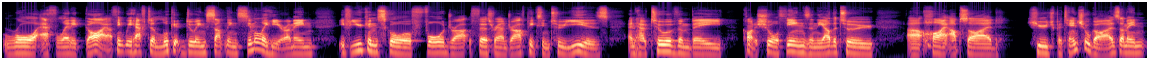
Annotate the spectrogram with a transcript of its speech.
raw athletic guy. I think we have to look at doing something similar here. I mean, if you can score four draft first round draft picks in two years and have two of them be kind of sure things and the other two uh, high upside, huge potential guys, I mean,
